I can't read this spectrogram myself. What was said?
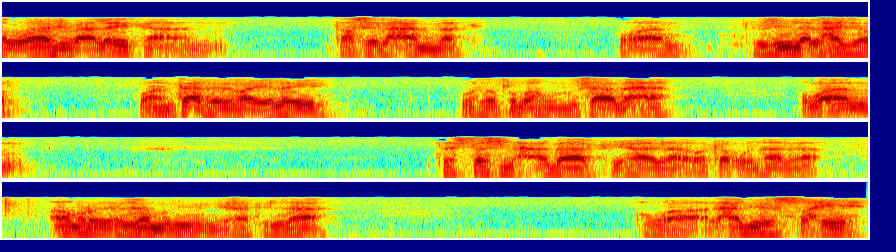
الواجب عليك أن تصل عمك وأن تزيل الهجر وأن تعتذر إليه وتطلبه المسامحة وأن تستسمح أباك في هذا وتقول هذا أمر يلزمني من جهة الله. هو الحديث الصحيح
